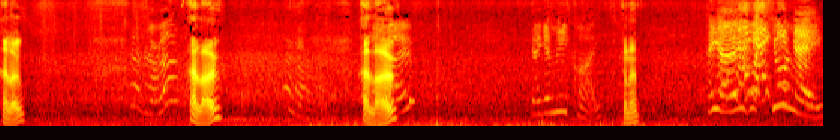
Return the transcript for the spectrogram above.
Hello. Hello. Hello. Hello. Can I get me a card? Come on. Hello, what's your name?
